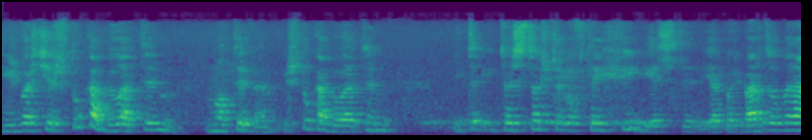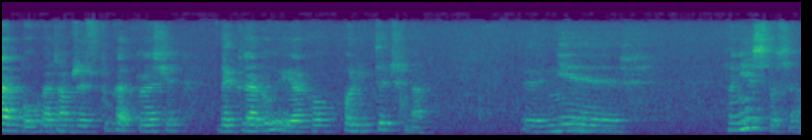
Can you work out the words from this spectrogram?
I właściwie sztuka była tym motywem i sztuka była tym, i to, i to jest coś, czego w tej chwili jest jakoś bardzo brak, bo uważam, że sztuka, która się deklaruje jako polityczna, y, nie, to nie jest to samo,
